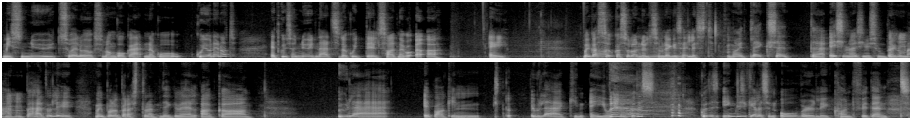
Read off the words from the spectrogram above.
mis nüüd su elu jooksul on koge-, nagu kujunenud, et kui sa nüüd näed seda kutti, sa oled nagu äh, äh, ei. Või kas kas sul on üldse midagi sellist? ma ütleks, et äh, esimene asi, mis mul praegu pähe, mhm. pähe tuli, võib-olla pärast tuleb midagi veel, aga üle ebakind-, üle kin-, ei oota, kuidas, kuidas inglise keeles on overly confident,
